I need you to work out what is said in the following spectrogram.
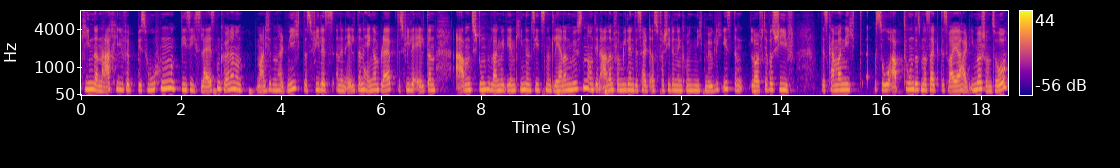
Kinder Nachhilfe besuchen, die sich's leisten können und manche dann halt nicht, dass vieles an den Eltern hängen bleibt, dass viele Eltern abends stundenlang mit ihren Kindern sitzen und lernen müssen und in anderen Familien das halt aus verschiedenen Gründen nicht möglich ist, dann läuft ja was schief. Das kann man nicht so abtun, dass man sagt, das war ja halt immer schon so,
